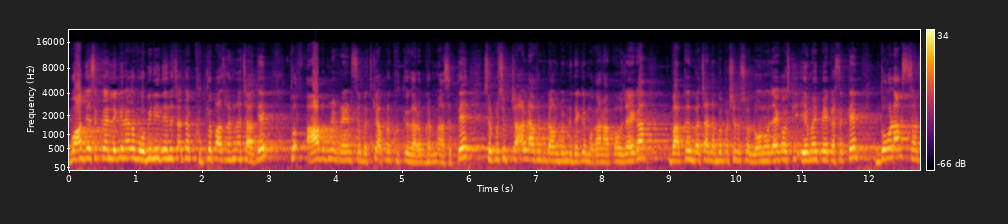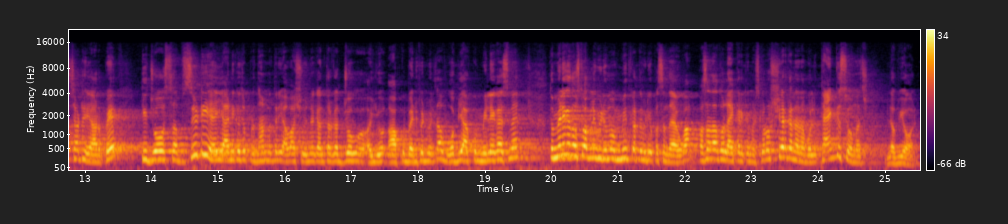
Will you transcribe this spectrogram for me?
वो आप दे सकते हैं, लेकिन अगर वो भी नहीं देना चाहते, खुद के पास रखना चाहते तो आप अपने रेंट से बच के अपने खुद के घर घर में आ सकते हैं। सिर्फ़ और सिर्फ़ चार लाख रुपए डाउन पेमेंट देकर मकान आपका हो जाएगा। बाकी बचा नब्बे उसका लोन हो जाएगा, उसकी ई पे कर सकते हैं। दो लाख सड़सठ हज़ार रुपये की जो सब्सिडी है, यानी कि जो प्रधानमंत्री आवास योजना के अंतर्गत जो आपको बेनिफिट मिलता है, वो भी आपको मिलेगा इसमें। तो मिलेगा दोस्तों अगली वीडियो में, उम्मीद करते वीडियो पसंद आया होगा। पसंद आया तो लाइक करके कमेंट्स करो शेयर करना ना बोले thank you so much love you all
